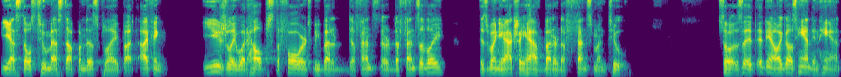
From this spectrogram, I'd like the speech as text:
Yes, those two messed up on this play, but I think usually what helps the forwards be better defense or defensively is when you actually have better defensemen too. So it, it, you know it goes hand in hand.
